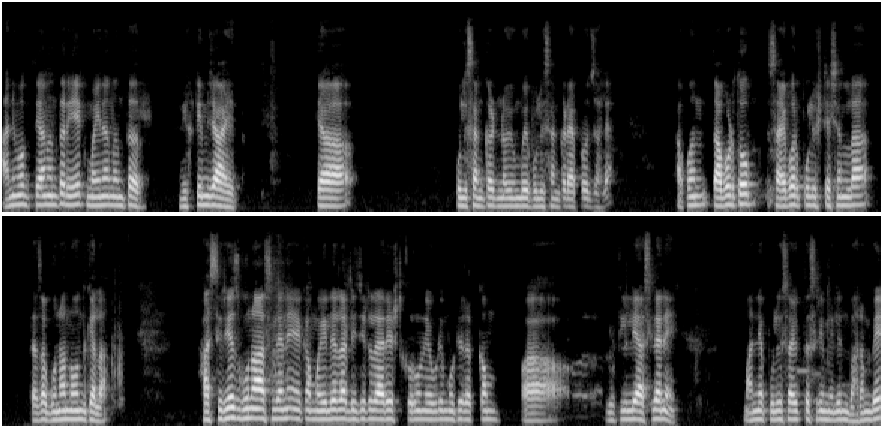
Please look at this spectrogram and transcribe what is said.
आणि मग त्यानंतर एक महिन्यानंतर व्हिक्टीम ज्या आहेत त्या पोलिसांकडे नवी मुंबई पोलिसांकडे अप्रोच झाल्या. आपण ताबडतोब सायबर पोलीस स्टेशनला त्याचा गुन्हा नोंद केला. हा सिरियस गुन्हा असल्याने एका महिलेला डिजिटल अरेस्ट करून एवढी मोठी रक्कम लुटलेली असल्याने मान्य पोलीस आयुक्त श्री मिलिंद भारंबे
